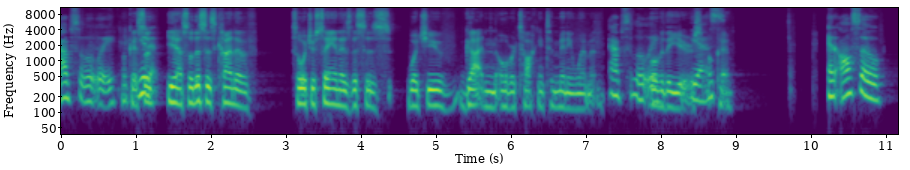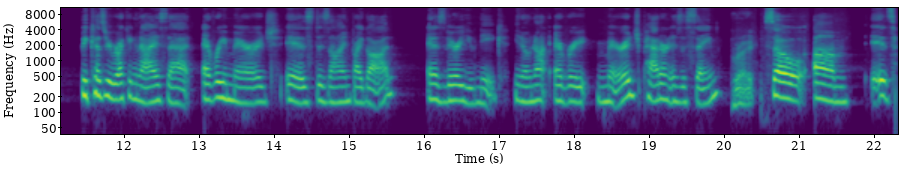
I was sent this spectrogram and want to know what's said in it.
Absolutely. Okay, You so know- yeah, so this is kind of so what you're saying is this is what you've gotten over talking to many women absolutely over the years. Yes. Okay. And also because we recognize that every marriage is designed by God and is very unique. You know, not every marriage pattern is the same. Right. So, um it's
